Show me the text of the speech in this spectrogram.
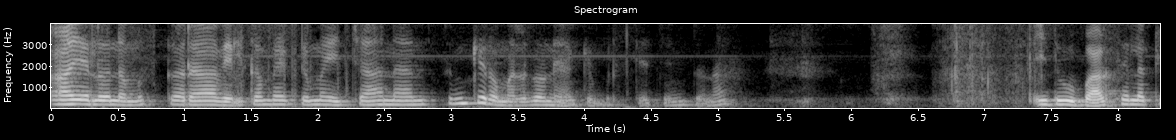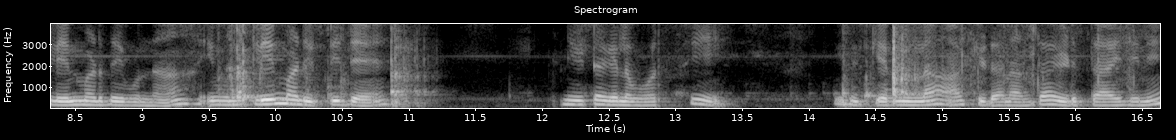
ಹಾಯ್, ಹಲೋ, ನಮಸ್ಕಾರ. Welcome back to my channel ಸುಮ್ಕಿರೋ ಮಲಗವನೆ ಹಾಕಿ ಬಿಡಿಸ್ಕೆ ಚಿಂತನ ಇದು ಬಾಕ್ಸ್ ಎಲ್ಲ ಕ್ಲೀನ್ ಮಾಡಿದೆ ಇವನ್ನ. ಇವನ್ನ ಕ್ಲೀನ್ ಮಾಡಿ ಇಟ್ಟಿದ್ದೆ. ನೀಟಾಗೆಲ್ಲ ಒರೆಸಿ ಇದಕ್ಕೆಲ್ಲ ಹಾಕಿಡೋಣ ಅಂತ ಇಡ್ತಾ ಇದ್ದೀನಿ.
